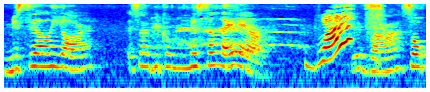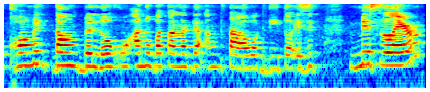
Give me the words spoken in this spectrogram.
micellar, eh, sabi ko micellaire. What? Diba? So, comment down below kung ano ba talaga ang tawag dito. Is it micellar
